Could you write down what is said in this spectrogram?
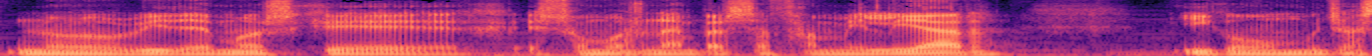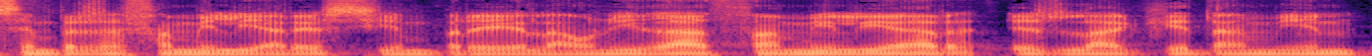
no olvidemos que somos una empresa familiar y como muchas empresas familiares, siempre la unidad familiar es la que también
